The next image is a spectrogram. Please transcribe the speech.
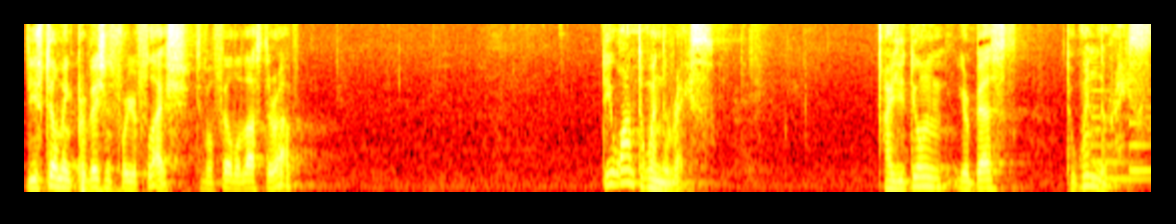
Do you still make provisions for your flesh to fulfill the lust thereof? Do you want to win the race? Are you doing your best to win the race?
